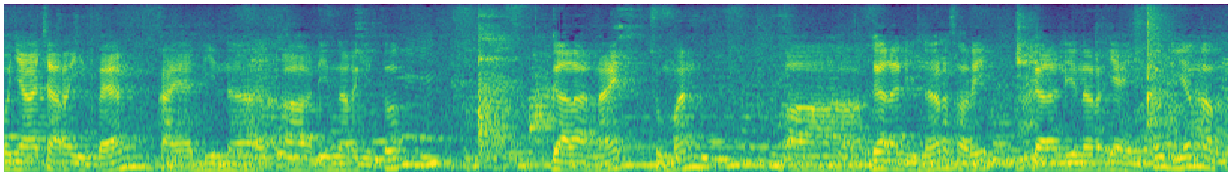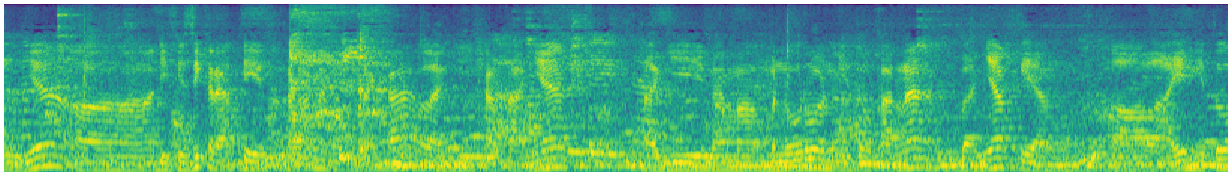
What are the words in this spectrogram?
Punya acara event kayak dinner uh, dinner gitu. Gala night cuman uh, gala dinner sorry. Gala dinnernya itu dia nggak punya uh, divisi kreatif. Karena memang mereka lagi katanya lagi memang menurun gitu. Karena banyak yang uh, lain itu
